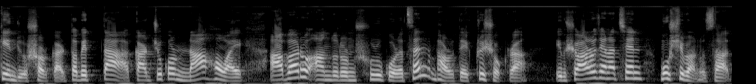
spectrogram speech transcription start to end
কেন্দ্রীয় সরকার, তবে তা কার্যকর না হওয়ায় আবারও আন্দোলন শুরু করেছেন ভারতের কৃষকরা। এ বিষয়ে আরও জানাচ্ছেন মুর্শিবানুসাদ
